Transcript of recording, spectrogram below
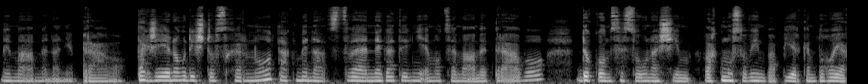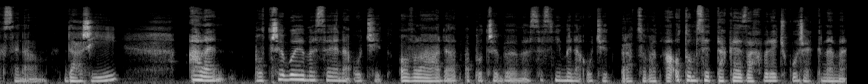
My máme na ně právo. Takže jenom když to schrnu, tak my na své negativní emoce máme právo, dokonce jsou naším lakmusovým papírkem toho, jak se nám daří, ale Potřebujeme se je naučit ovládat a potřebujeme se s nimi naučit pracovat. A o tom si také za chviličku řekneme.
